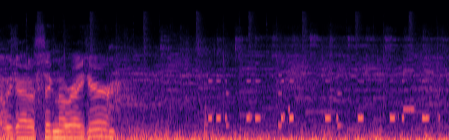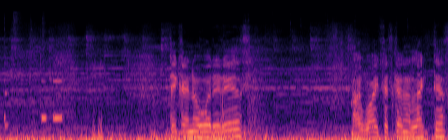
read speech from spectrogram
Oh, we got a signal right here. Think I know what it is. My wife is gonna like this.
